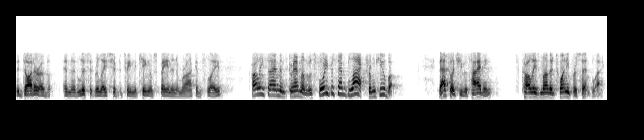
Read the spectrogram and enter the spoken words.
the daughter of an illicit relationship between the king of Spain and a Moroccan slave. Carly Simon's grandmother was 40% black from Cuba. That's what she was hiding. Carly's mother, 20% black.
